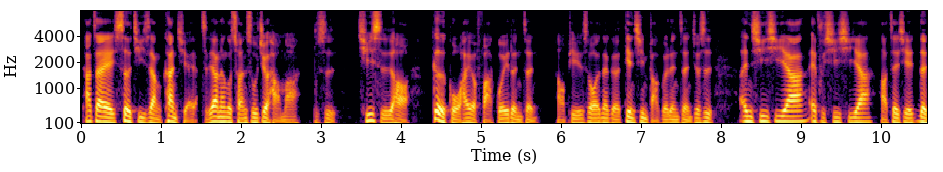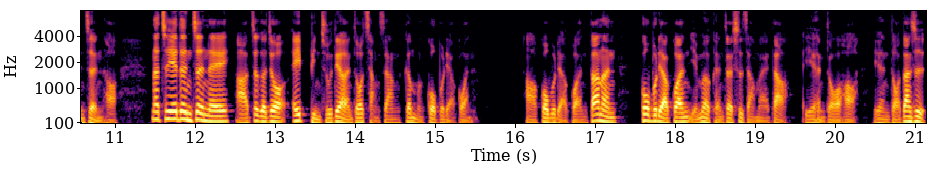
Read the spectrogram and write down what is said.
它在设计上看起来只要能够传输就好吗？不是，其实哈，各国还有法规认证。好，比如说那个电信法规认证，就是 NCC 啊、FCC 啊，啊这些认证哈。那这些认证呢，啊这个就诶摒除掉很多厂商根本过不了关，啊过不了关。当然过不了关，有没有可能在市场买到也很多哈，也很多。但是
